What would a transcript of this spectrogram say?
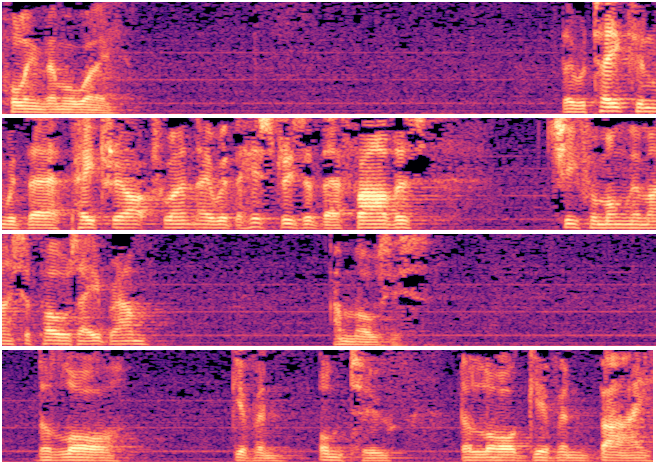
pulling them away. They were taken with their patriarchs, weren't they, with the histories of their fathers, chief among them, I suppose, Abraham and Moses. The law given unto, the law given by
